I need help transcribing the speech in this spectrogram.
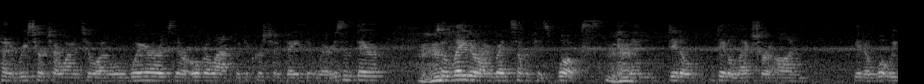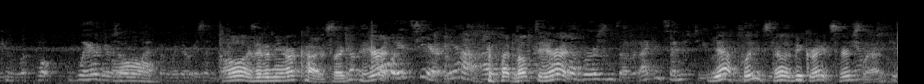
kind of research I wanted to on well, where is there overlap with the Christian faith and where isn't there. Mm-hmm. So later I read some of his books and then did a did a lecture on you know what we can what, where there's Oh. overlap and where there isn't. Oh, is it in the archives? I gotta hear it. Oh, it's here. Yeah, I, I'd love to hear I have a it. versions of it. I can send it to you. Yeah, please. send that'd be great. Seriously. Yeah, you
